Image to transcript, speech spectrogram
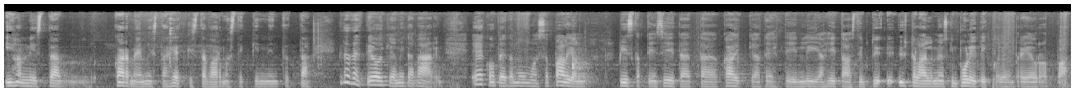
ihan niistä karmeimmista hetkistä varmastikin, niin tota, mitä tehtiin oikein ja mitä väärin? EKPtä muun muassa paljon piskattiin siitä, että kaikkea tehtiin liian hitaasti, yhtä lailla myöskin poliitikkoja ympäri Eurooppaa.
